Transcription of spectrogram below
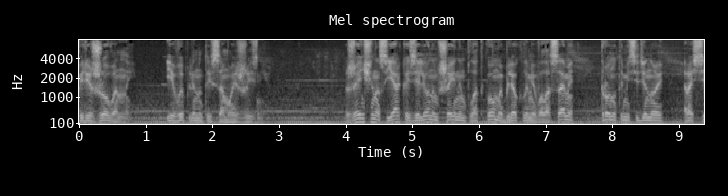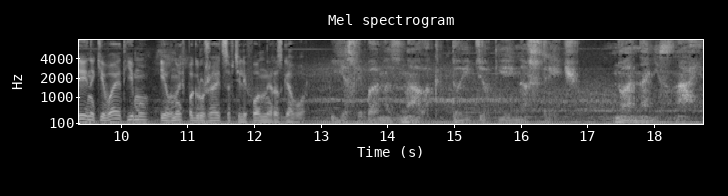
пережеванный и выплюнутый самой жизнью. Женщина с ярко-зеленым шейным платком и блеклыми волосами, тронутыми сединой, рассеянно кивает ему и вновь погружается в телефонный разговор. Если бы она знала, кто идет ей навстречу. Но она не знает.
